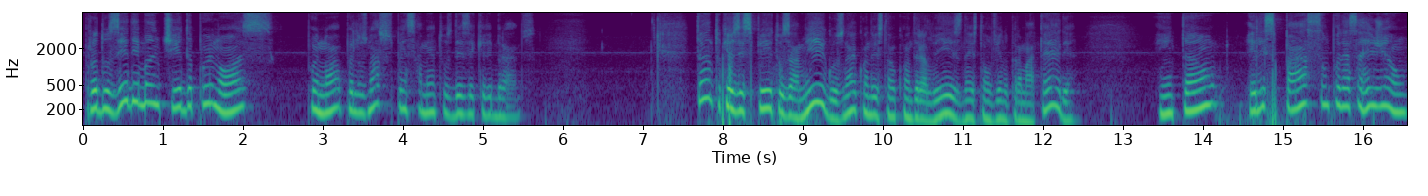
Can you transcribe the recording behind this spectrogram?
Produzida e mantida por nós por nós, pelos nossos pensamentos desequilibrados. Tanto que os espíritos amigos, né, quando estão com André Luiz, né, estão vindo para a matéria, então eles passam por essa região.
